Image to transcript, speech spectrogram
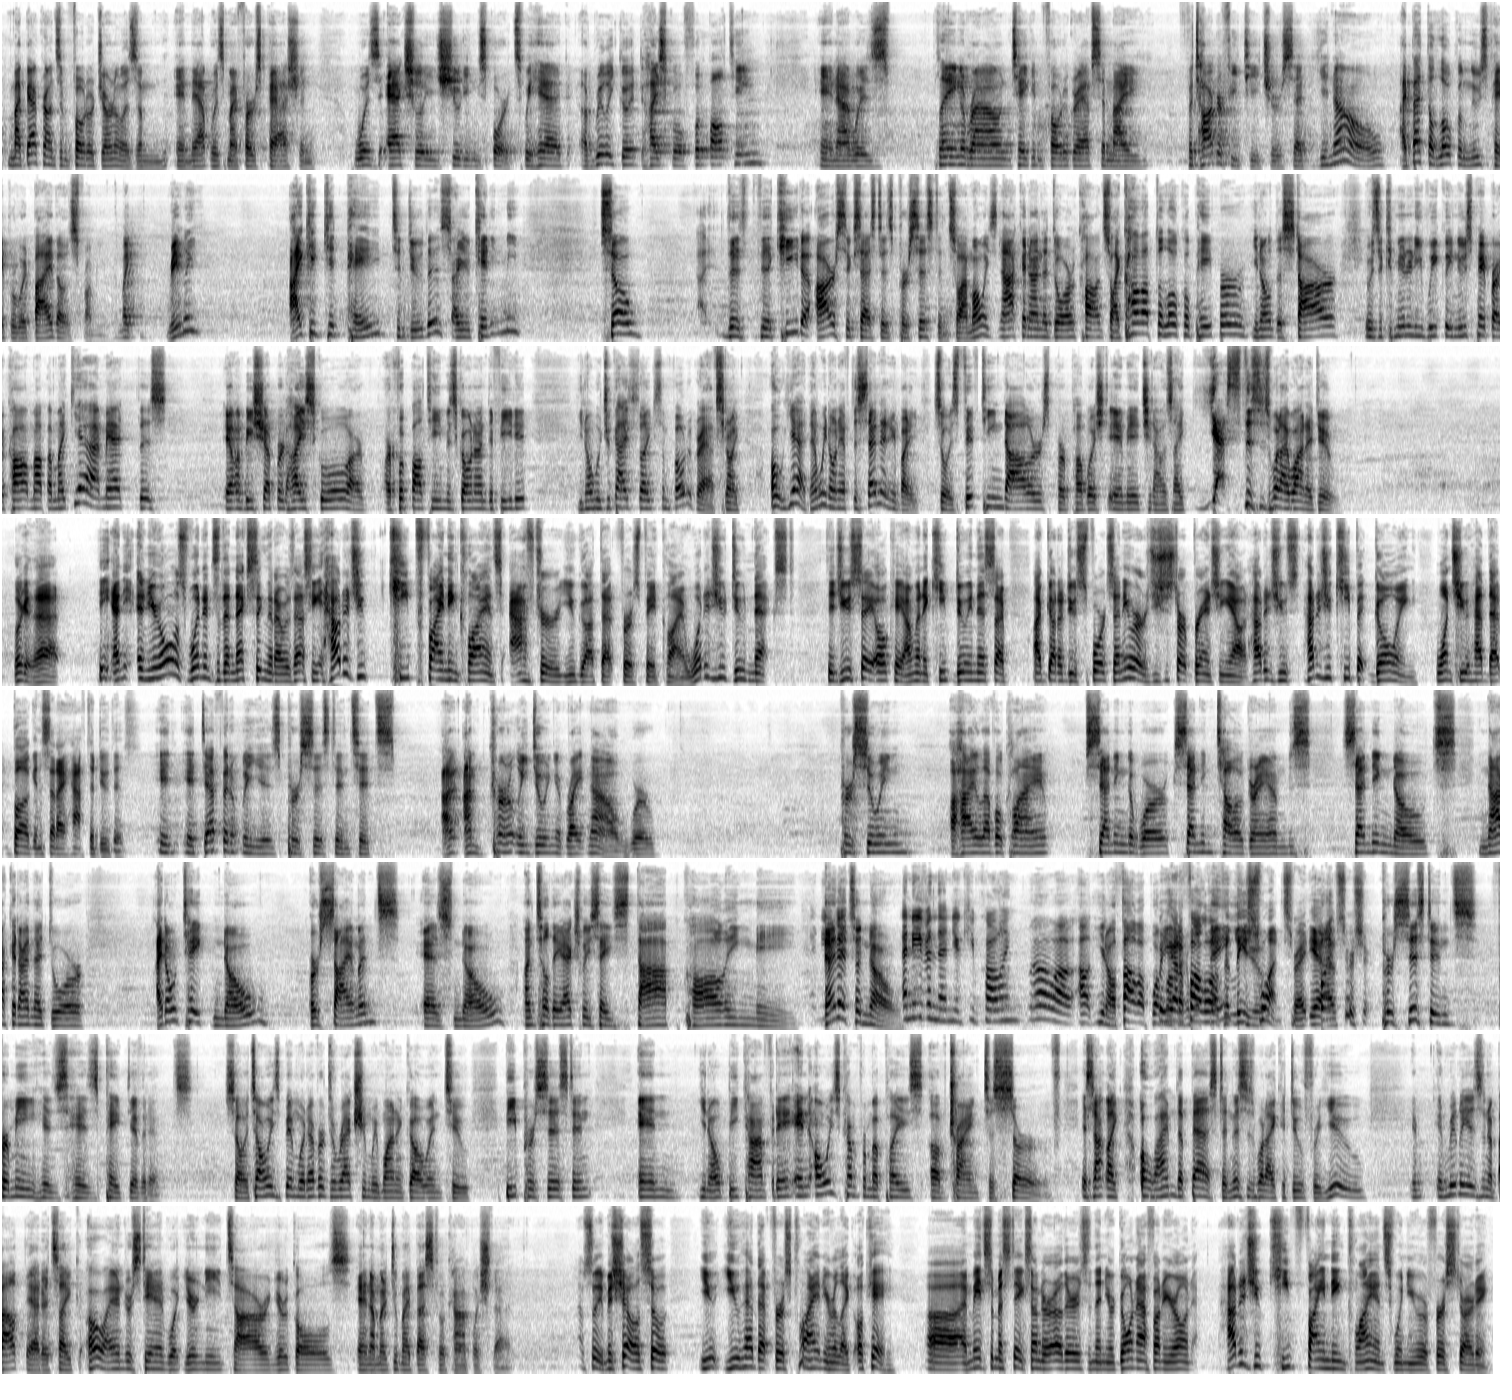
my background's in photojournalism, and that was my first passion, was actually shooting sports. We had a really good high school football team, and I was playing around, taking photographs, and my photography teacher said, You know, I bet the local newspaper would buy those from you. I'm like, Really? I could get paid to do this? Are you kidding me? So the, the key to our success is persistence. So I'm always knocking on the door, calling. So I call up the local paper, you know, the Star. It was a community weekly newspaper. I call them up. I'm like, yeah, I'm at this Alan B. Shepard High School. Our, our football team is going undefeated. You know, would you guys like some photographs? And I'm like, oh, yeah, then we don't have to send anybody. So it's $15 per published image. And I was like, yes, this is what I want to do. Look at that. He, and, and you almost went into the next thing that I was asking. How did you keep finding clients after you got that first paid client? What did you do next? Did you say, okay, I'm going to keep doing this? I've, I've got to do sports anywhere, or did you start branching out? How did you how did you keep it going once you had that bug and said, I have to do this? It, it definitely is persistence. It's I, I'm currently doing it right now. We're pursuing a high level client, sending the work, sending telegrams, sending notes, knocking on the door. I don't take no or silence as no until they actually say, stop calling me. And Then even- it's a no. And even then, you keep calling. Well, I'll, I'll you know follow up one But you got to time. Well, follow up at least you. once, right? Yeah, But sure, sure. persistence for me has has paid dividends. So it's always been whatever direction we want to go into. Be persistent and you know be confident and always come from a place of trying to serve. It's not like oh I'm the best and this is what I could do for you. It, it really isn't about that. It's like oh I understand what your needs are and your goals and I'm going to do my best to accomplish that. Absolutely, Michele. So you you had that first client, you were like, okay, uh, I made some mistakes under others, and then you're going off on your own. How did you keep finding clients when you were first starting?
